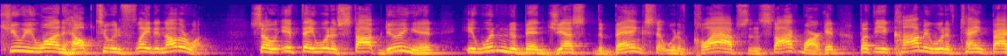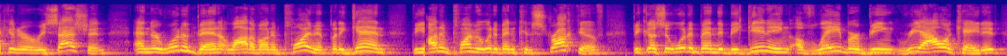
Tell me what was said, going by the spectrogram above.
QE1 helped to inflate another one. So if they would have stopped doing it, it wouldn't have been just the banks that would have collapsed in the stock market, but the economy would have tanked back into a recession and there would have been a lot of unemployment. But again, the unemployment would have been constructive because it would have been the beginning of labor being reallocated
